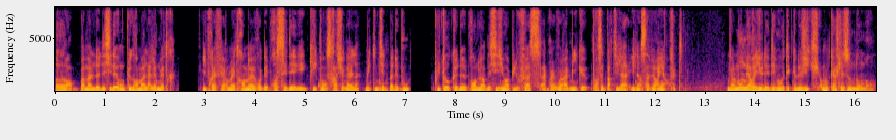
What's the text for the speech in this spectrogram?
Or, pas mal de décideurs ont plus grand mal à l'admettre. Ils préfèrent mettre en œuvre des procédés qu'ils pensent rationnels, mais qui ne tiennent pas debout, plutôt que de prendre leurs décisions à pile ou face après avoir admis que pour cette partie-là, ils n'en savent rien en fait. Dans le monde merveilleux des démos technologiques, on cache les zones d'ombre.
